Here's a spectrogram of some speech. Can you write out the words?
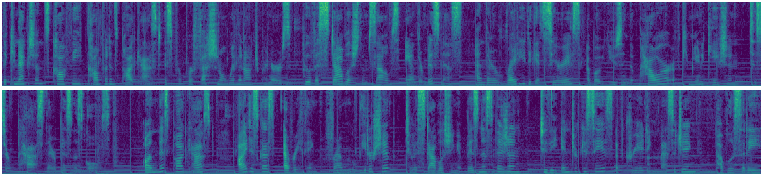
The Connections Coffee Confidence podcast is for professional women entrepreneurs who have established themselves and their business, and they're ready to get serious about using the power of communication to surpass their business goals. On this podcast, I discuss everything from leadership to establishing a business vision to the intricacies of creating messaging, publicity,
